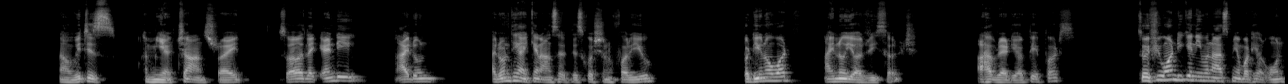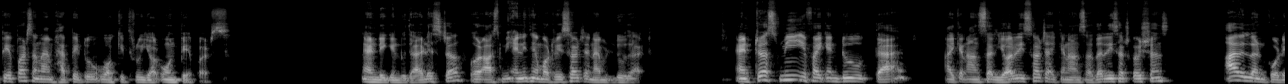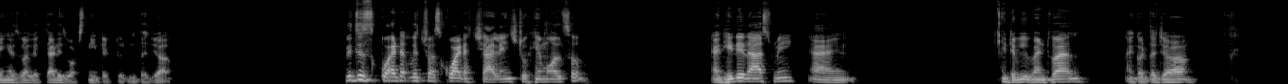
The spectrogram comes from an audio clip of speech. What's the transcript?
Now, which is a mere chance, right? So I was like, Andy, I don't, I don't think I can answer this question for you. But you know what? I know your research. I have read your papers. So if you want, you can even ask me about your own papers, and I'm happy to walk you through your own papers and dig into that stuff, or ask me anything about research, and I will do that. And trust me, if I can do that, I can answer your research, I can answer the research questions. I will learn coding as well if that is what's needed to do the job which is quite a, which was quite a challenge to him also. And he did ask me, and interview went well. I got the job,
